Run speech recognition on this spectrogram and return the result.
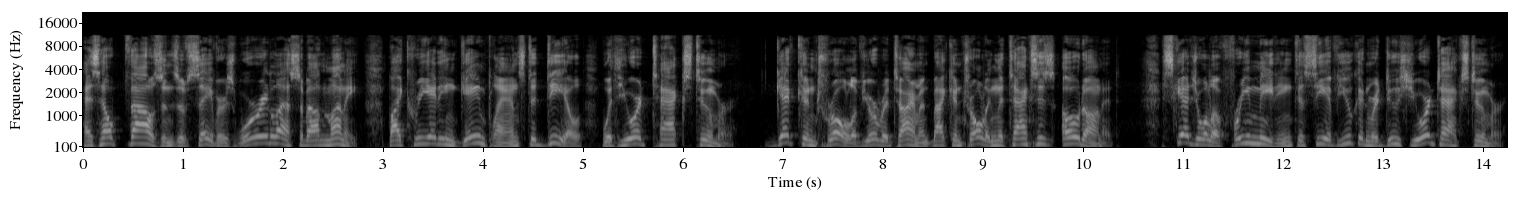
has helped thousands of savers worry less about money by creating game plans to deal with your tax tumor. Get control of your retirement by controlling the taxes owed on it. Schedule a free meeting to see if you can reduce your tax tumor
